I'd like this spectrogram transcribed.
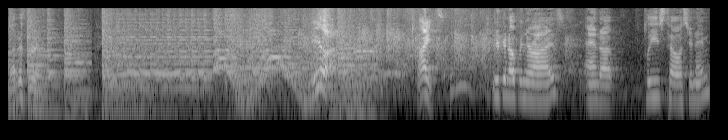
Letter three. Eli! Nice. You can open your eyes. And uh, please tell us your name.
